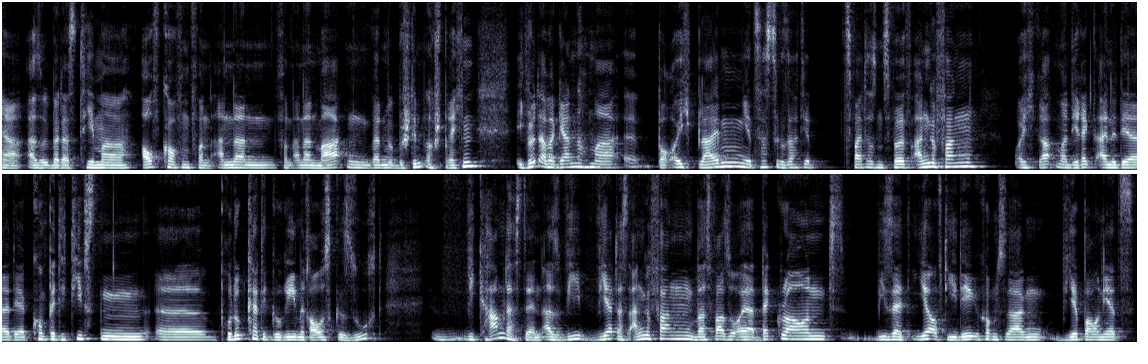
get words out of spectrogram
Ja, also über das Thema Aufkaufen von anderen, von anderen Marken werden wir bestimmt noch sprechen. Ich würde aber gerne noch mal äh, bei euch bleiben. Jetzt hast du gesagt, ihr habt 2012 angefangen. euch gerade mal direkt eine der, der kompetitivsten äh, Produktkategorien rausgesucht. Wie kam das denn? Also wie, wie hat das angefangen? Was war so euer Background? Wie seid ihr auf die Idee gekommen zu sagen, wir bauen jetzt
